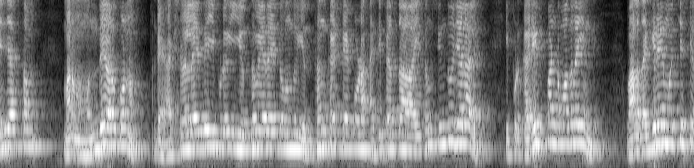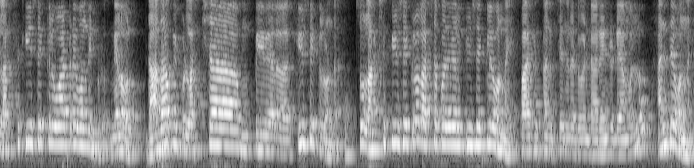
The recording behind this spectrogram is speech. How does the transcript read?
ఏం చేస్తాం? మనం ముందే అనుకున్నాం. అంటే యాక్చువల్ అయితే ఇప్పుడు ఈ యుద్ధం ఏదైతే ఉందో యుద్ధం కంటే కూడా అతిపెద్ద ఆయుధం సింధు జలాలే. ఇప్పుడు ఖరీఫ్ పంట మొదలైంది వాళ్ళ దగ్గర ఏమొచ్చేసి లక్ష క్యూసెక్కుల వాటరే ఉంది ఇప్పుడు నిల్వలు. దాదాపు ఇప్పుడు లక్ష ముప్పై వేల క్యూసెక్కులు ఉండాలి. సో లక్ష క్యూసెక్లు లక్ష పదివేల క్యూసెక్లే ఉన్నాయి. పాకిస్తాన్కి చెందినటువంటి ఆ రెండు డ్యాముల్లో అంతే ఉన్నాయి.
